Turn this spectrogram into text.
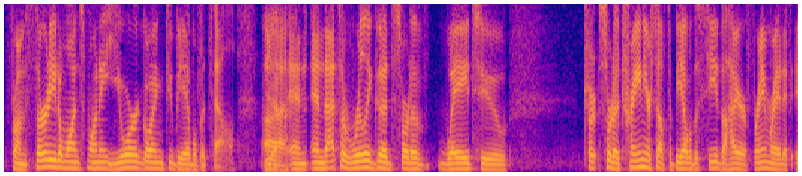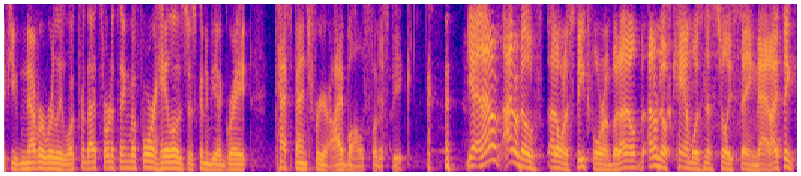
from 30 to 120, you're going to be able to tell. Uh, yeah. and and that's a really good sort of way to tr- sort of train yourself to be able to see the higher frame rate. If, if you've never really looked for that sort of thing before, Halo is just going to be a great test bench for your eyeballs, so to speak. yeah, and I don't, I don't know if I don't want to speak for him, but I don't, I don't know if Cam was necessarily saying that. I think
